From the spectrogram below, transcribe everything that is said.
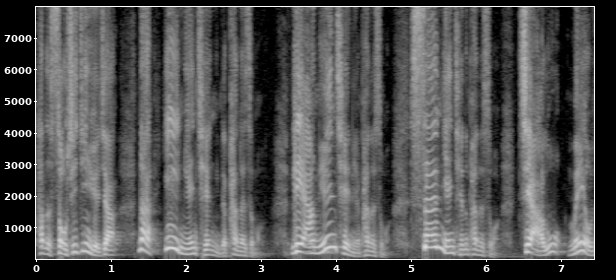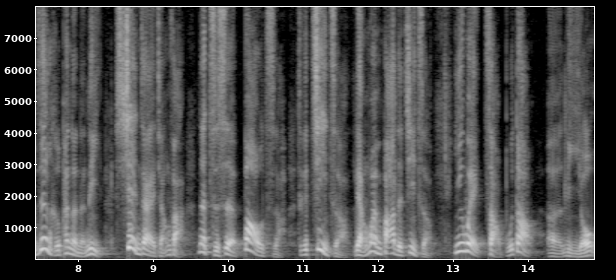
他的首席经济学家。那一年前你的判断什么？两年前你判断什么？三年前的判断什么？假如没有任何判断能力，现在的讲法那只是报纸啊，这个记者啊，两万八的记者，因为找不到。呃，理由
